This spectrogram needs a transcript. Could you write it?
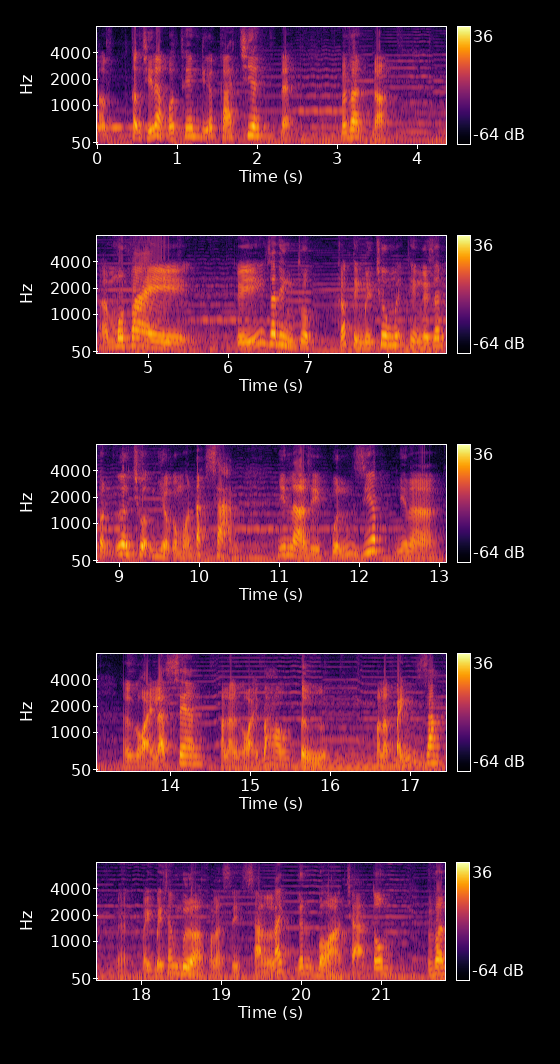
À, thậm chí là có thêm đĩa cá chiên đấy vân vân đó. À, một vài cái gia đình thuộc các tỉnh miền Trung ấy, thì người dân còn ưa chuộng nhiều cái món đặc sản như là gì? Cuốn diếp như là ờ, gỏi lá sen hoặc là gỏi bao tử hoặc là bánh răng đấy, bánh bánh răng bừa hoặc là gì? Xà lách gân bò chả tôm vân vân.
